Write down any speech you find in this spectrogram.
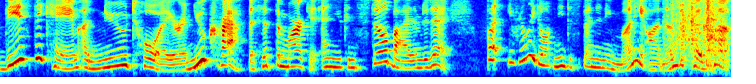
these became a new toy or a new craft that hit the market and you can still buy them today but you really don't need to spend any money on them because huh,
